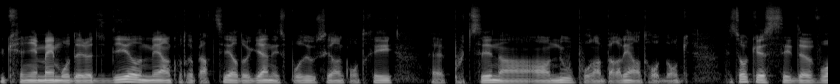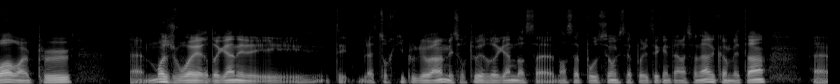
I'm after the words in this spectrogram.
ukrainiens, même au-delà du deal. Mais en contrepartie, Erdogan est supposé aussi rencontrer euh, Poutine en, en, août pour en parler, entre autres. Donc, c'est sûr que c'est de voir un peu euh, moi, je vois Erdogan et, la Turquie plus globalement, mais surtout Erdogan dans sa, dans sa position et sa politique internationale comme étant, euh,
